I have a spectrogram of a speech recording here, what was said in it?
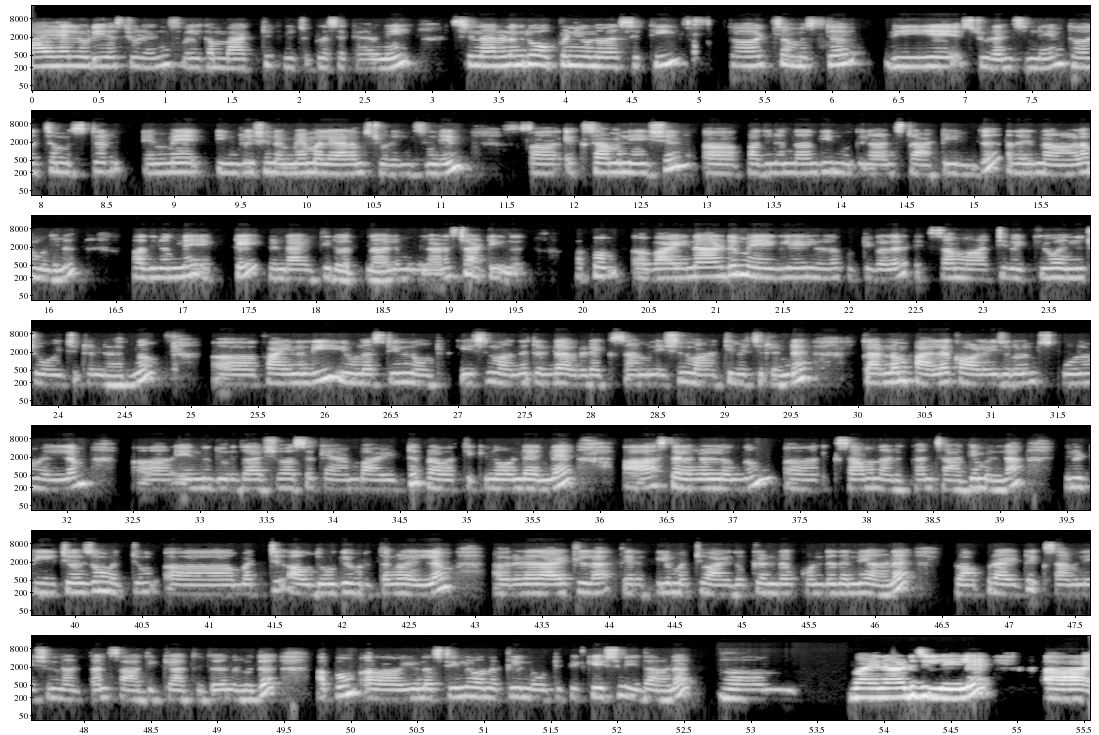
Hi, hello, dear students. Welcome back to Future Plus Academy. Sree Narayana Guru open university third semester B A സ്റ്റുഡൻസിന്റെയും third semester M A English and M A Malayalam സ്റ്റുഡൻസിന്റെയും examination പതിനൊന്നാം തീയതി മുതലാണ് start ചെയ്യുന്നത് അതായത് നാളെ മുതൽ പതിനൊന്ന് എട്ട് രണ്ടായിരത്തി ഇരുപത്തിനാല് മുതലാണ് സ്റ്റാർട്ട് ചെയ്യുന്നത് അപ്പം വയനാട് മേഖലയിലുള്ള കുട്ടികൾ എക്സാം മാറ്റി വെക്കുമോ എന്ന് ചോദിച്ചിട്ടുണ്ടായിരുന്നു. ഫൈനലി യൂണിവേഴ്സിറ്റിയിൽ നോട്ടിഫിക്കേഷൻ വന്നിട്ടുണ്ട്. അവരുടെ എക്സാമിനേഷൻ മാറ്റി വെച്ചിട്ടുണ്ട്. കാരണം പല കോളേജുകളും സ്കൂളും എല്ലാം ഇന്ന് ദുരിതാശ്വാസ ക്യാമ്പായിട്ട് പ്രവർത്തിക്കുന്നതുകൊണ്ട് തന്നെ ആ സ്ഥലങ്ങളിലൊന്നും എക്സാം നടക്കാൻ സാധ്യമല്ല. പിന്നെ ടീച്ചേഴ്സും മറ്റും മറ്റ് ഔദ്യോഗിക വൃത്തങ്ങളെല്ലാം അവരുടേതായിട്ടുള്ള തിരക്കിലും മറ്റും ആയതൊക്കെ കൊണ്ട് തന്നെയാണ് പ്രോപ്പറായിട്ട് എക്സാമിനേഷൻ നടത്താൻ സാധിക്കാത്തത് എന്നുള്ളത്. യൂണിവേഴ്സിറ്റിയിൽ നിന്ന് വന്നിട്ടുള്ള നോട്ടിഫിക്കേഷൻ ഇതാണ്. വയനാട് ജില്ലയിലെ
